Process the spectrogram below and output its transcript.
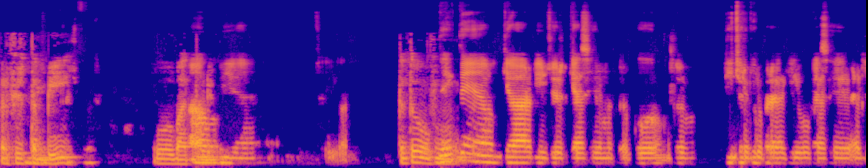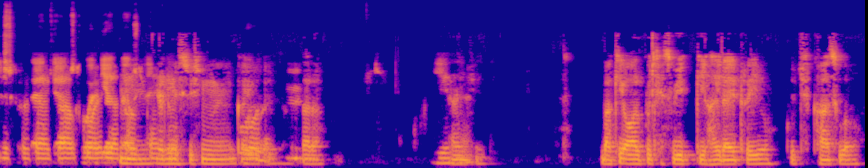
पर फिर तब भी वो बात हाँ भी है। सही बात। तो देखते हैं अब क्या टीचर कैसे मतलब को मतलब टीचर के ऊपर है कि वो कैसे एडजस्ट करता है क्या उसको आइडिया आता है उस टाइम एडमिनिस्ट्रेशन में कई है। हम्म, सारा। ये हाँ है। बाकी और कुछ इस वीक की हाईलाइट रही हो? कुछ खास हुआ हो?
